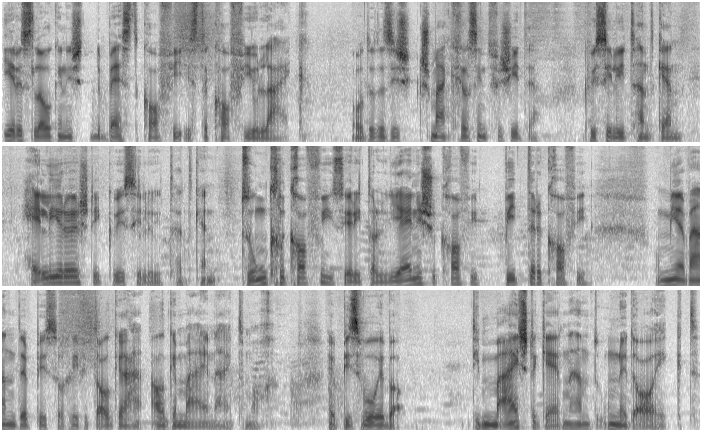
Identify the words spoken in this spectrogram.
ihr Slogan ist «The best coffee is the coffee you like». Oder das ist, Geschmäcker sind verschieden. Gewisse Leute haben gerne helle Röstung, gewisse Leute haben gerne dunklen Kaffee, sehr italienischen Kaffee, bitteren Kaffee. Und wir wollen etwas so für die Allgemeinheit machen. Etwas, wo eben die meisten gerne haben und nicht aneckt.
